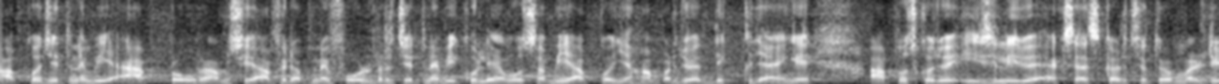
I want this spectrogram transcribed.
आपको जितने भी ऐप प्रोग्राम्स या फिर अपने फोल्डर जितने भी खुले हैं, वो सभी आपको यहाँ पर जो है दिख जाएँगे। आप उसको जो ईजिली जो एक्सेस कर सकते हो मल्टी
